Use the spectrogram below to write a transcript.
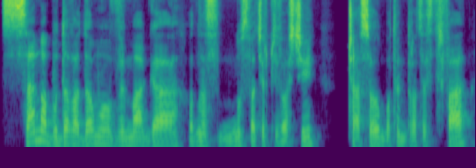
Sama budowa domu wymaga od nas mnóstwa cierpliwości, czasu, bo ten proces trwa,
